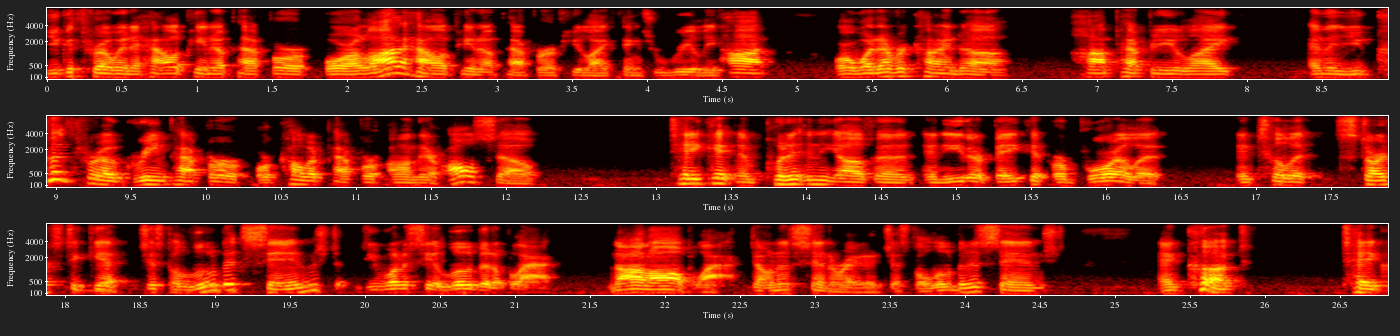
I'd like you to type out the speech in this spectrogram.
You could throw in a jalapeno pepper or a lot of jalapeno pepper if you like things really hot, or whatever kind of hot pepper you like. And then you could throw green pepper or color pepper on there also. Take it and put it in the oven and either bake it or broil it until it starts to get just a little bit singed. Do You want to see a little bit of black, not all black. Don't incinerate it, just a little bit of singed and cooked take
